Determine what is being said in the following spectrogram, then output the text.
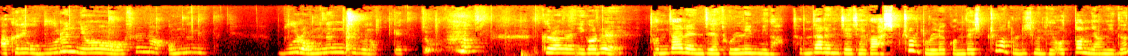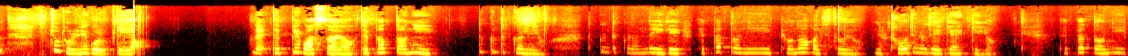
아 그리고 물은요 설마 없는 물 없는 집은 없겠죠? 그러면 이거를 전자레인지에 돌립니다. 전자레인지에 제가 10초를 돌릴 건데 10초만 돌리시면 돼요. 어떤 양이든 10초 돌리고 올게요. 네, 데피고 왔어요. 데폈더니 뜨끈뜨끈해요. 뜨끈뜨끈한데 이게 데폈더니 변화가 있어요. 그냥 저어주면서 얘기할게요. 데폈더니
